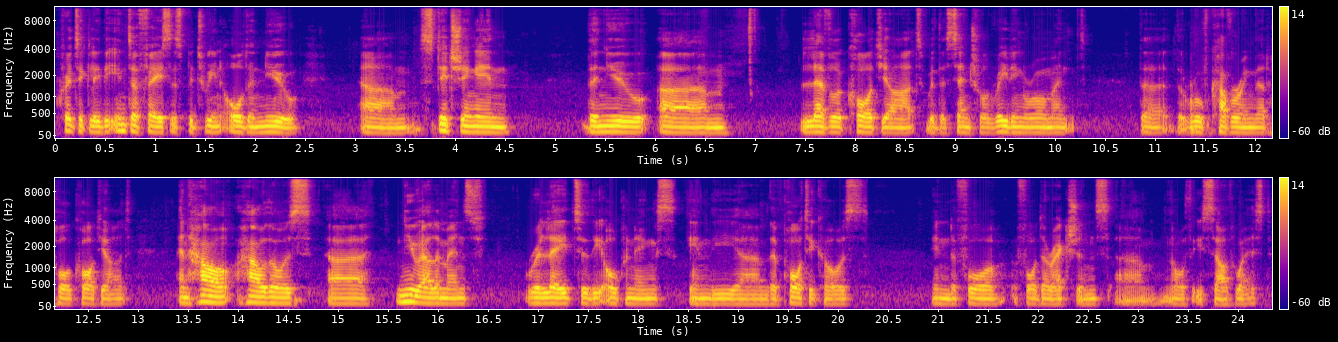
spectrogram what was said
critically the interfaces between old and new, um, stitching in the new um, level courtyard with the central reading room and the, the roof covering that whole courtyard, and how how those uh, new elements relate to the openings in the um, the porticos in the four four directions um, north east southwest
